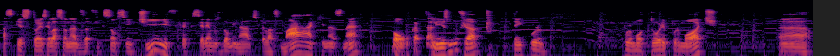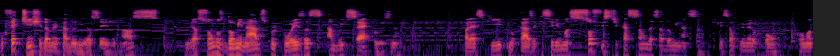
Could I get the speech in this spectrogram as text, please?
às questões relacionadas à ficção científica, que seremos dominados pelas máquinas, né? Bom, o capitalismo já tem por, por motor e por mote uh, o fetiche da mercadoria, ou seja, nós já somos dominados por coisas há muitos séculos, né? Parece que, no caso aqui, seria uma sofisticação dessa dominação. Esse é o primeiro ponto, como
